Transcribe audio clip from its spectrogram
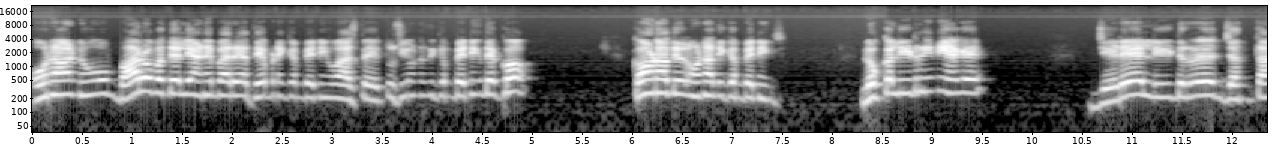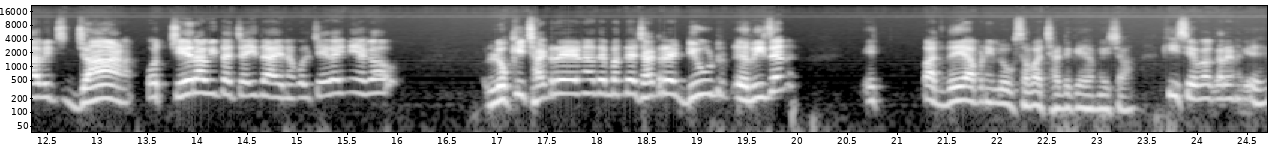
ਉਹਨਾਂ ਨੂੰ ਬਾਹਰੋਂ ਬੰਦੇ ਲਿਆਣੇ ਪੈ ਰਹੇ ਇੱਥੇ ਆਪਣੀ ਕੰਪੇਨਿੰਗ ਵਾਸਤੇ। ਤੁਸੀਂ ਉਹਨਾਂ ਦੀ ਕੰਪੇਨਿੰਗ ਦੇਖੋ। ਕੌਣ ਆ ਉਹਨਾਂ ਦੀ ਕੰਪੇਨਿੰਗ ਲੋਕਲ ਲੀਡਰ ਹੀ ਨਹੀਂ ਹੈਗੇ। ਜਿਹੜੇ ਲੀਡਰ ਜਨਤਾ ਵਿੱਚ ਜਾਣ, ਉਹ ਚਿਹਰਾ ਵੀ ਤਾਂ ਚਾਹੀਦਾ ਇਹਨਾਂ ਕੋਲ ਚਿਹਰਾ ਹੀ ਨਹੀਂ ਹੈਗਾ ਉਹ। ਲੋਕੀ ਛੱਡ ਰਹੇ ਇਹਨਾਂ ਦੇ ਬੰਦੇ ਛੱਡ ਰਹੇ ਡਿਊ ਰੀਜ਼ਨ ਇਹ ਭੱਜਦੇ ਆ ਆਪਣੀ ਲੋਕ ਸਭਾ ਛੱਡ ਕੇ ਹਮੇਸ਼ਾ। ਕੀ ਸੇਵਾ ਕਰਨਗੇ ਇਹ?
